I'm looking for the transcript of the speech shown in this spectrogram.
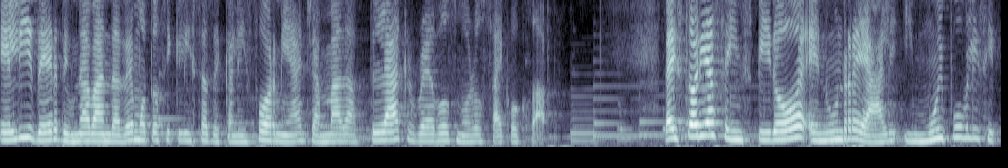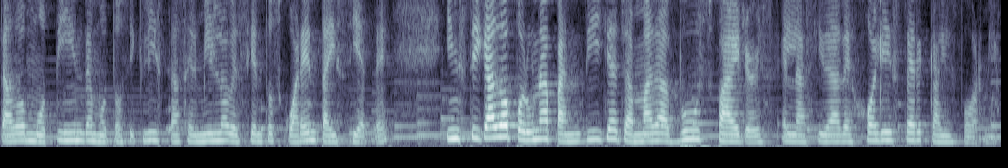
el líder de una banda de motociclistas de California llamada Black Rebels Motorcycle Club. La historia se inspiró en un real y muy publicitado motín de motociclistas en 1947, instigado por una pandilla llamada Booze Fighters en la ciudad de Hollister, California.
